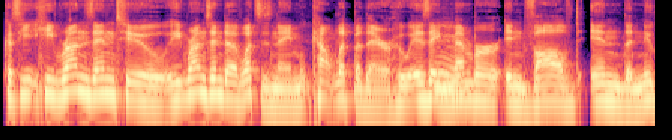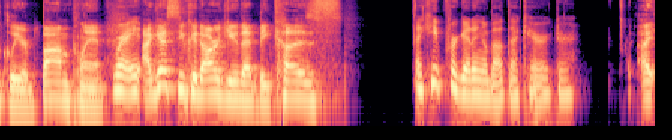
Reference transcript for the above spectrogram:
Because he he runs into he runs into what's his name Count Lippe there, who is a Hmm. member involved in the nuclear bomb plant. Right. I guess you could argue that because I keep forgetting about that character. I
